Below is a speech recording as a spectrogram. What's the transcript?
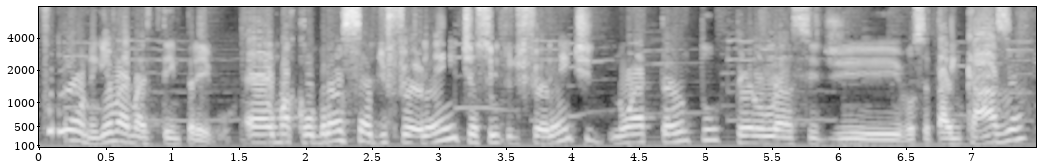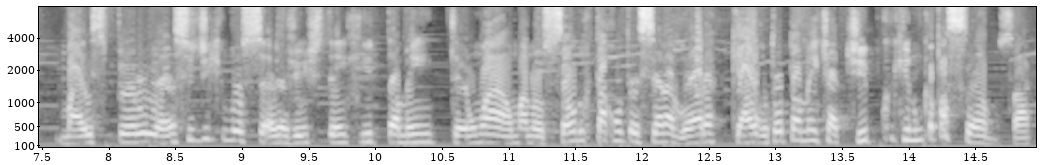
fudeu, ninguém vai mais ter emprego. É uma cobrança diferente, eu sinto diferente, não é tanto pelo lance de você estar em casa, mas pelo lance de que você, a gente tem que também ter uma, uma noção do que tá acontecendo agora, que é algo totalmente atípico que nunca passamos, saca?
